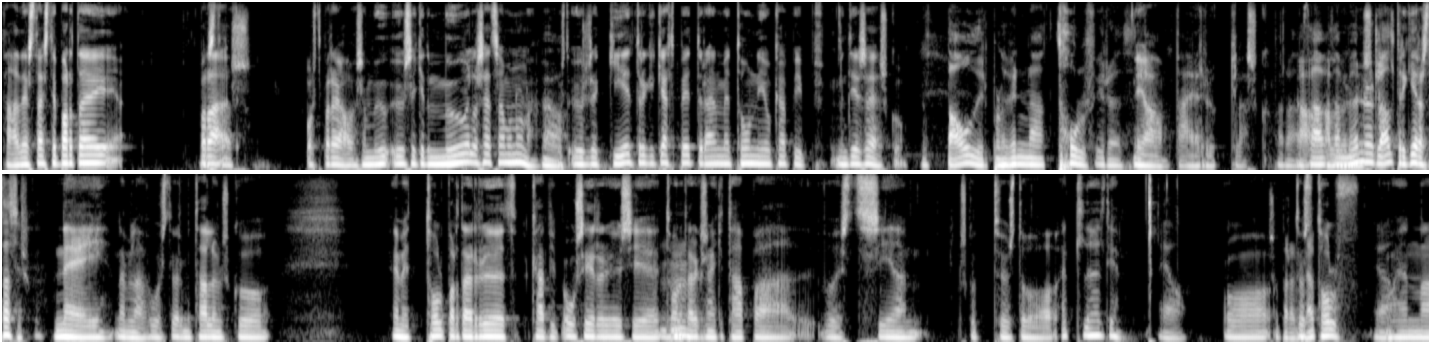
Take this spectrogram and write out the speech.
það er stærsti bardagi bara, veist, bara já, sem USA getur mögulega sett saman núna. Veist, USA getur ekki gert betur en með Tony og Khabib myndi ég segja sko. Báðir búin að vinna 12 í röð. Já, það er ruggla sko. Það, það munur aldrei gerast aftur sko. Nei, nefnilega, þú veist, við erum að tala um sko hefði tólbarta röð Khabib ósýrar í þessi Tony Mhm. Ferguson ekki tapa veist, síðan sko 2011 held ég. Já, og Svo bara 2012 Já. og hérna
